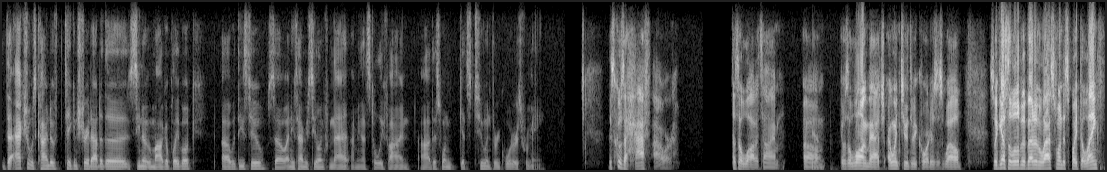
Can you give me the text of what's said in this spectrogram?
the action was kind of taken straight out of the Cena Umaga playbook uh, with these two. So anytime you're stealing from that, I mean that's totally fine. Uh, this one gets two and three quarters from me. This goes a half hour. That's a lot of time. Um, Yeah. It was a long match. I went two and three quarters as well. So I guess a little bit better than the last one, despite the length.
